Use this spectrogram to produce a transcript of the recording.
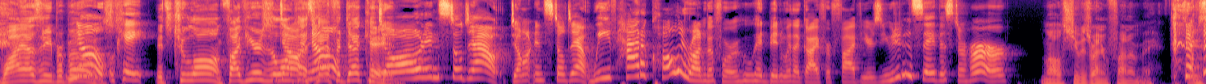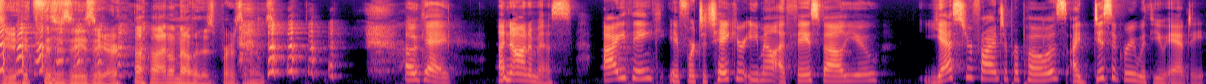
Why hasn't he proposed? No, okay. It's too long. Five years is a long time. It's no, half a decade. Don't instill doubt. Don't instill doubt. We've had a caller on before who had been with a guy for five years. You didn't say this to her. Well, she was right in front of me. It's easier. it's, this is easier. I don't know who this person is. Okay, anonymous. I think if we're to take your email at face value, yes, you're fine to propose. I disagree with you, Andy.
